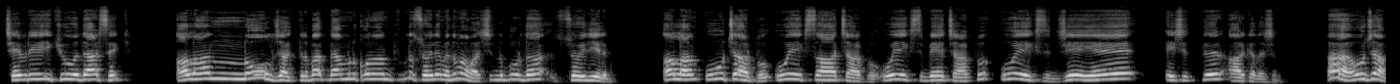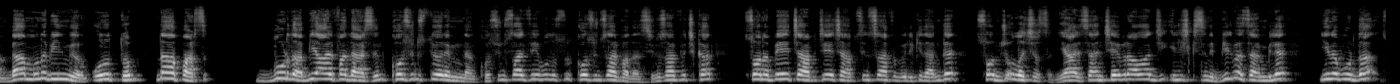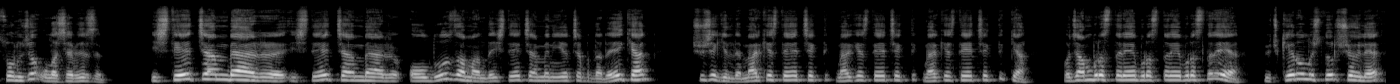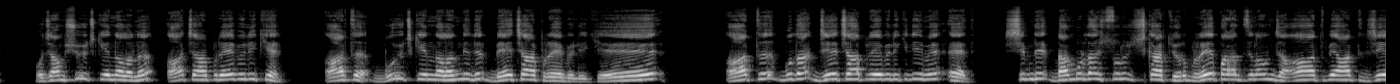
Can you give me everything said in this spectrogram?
Çevreye 2U dersek alan ne olacaktır? Bak ben bunu konu anlatımında söylemedim ama şimdi burada söyleyelim. Alan U çarpı U eksi A çarpı U eksi B çarpı U eksi C'ye eşittir arkadaşım. Ha hocam ben bunu bilmiyorum unuttum. Ne yaparsın? Burada bir alfa dersin. Kosinüs teoreminden kosinüs alfayı bulursun. Kosinüs alfadan sinüs alfa çıkar. Sonra B çarpı C çarpı sinüs alfa bölü 2'den de sonuca ulaşırsın. Yani sen çevre alan ilişkisini bilmesen bile yine burada sonuca ulaşabilirsin. İşteğet çember, işteğet çember olduğu zaman da işteğet çemberin yarıçapı da R iken şu şekilde merkez teğet çektik, merkez teğet çektik, merkez teğet çektik ya. Hocam burası da R, burası da R, burası da R ya. Üçgen oluştur şöyle. Hocam şu üçgenin alanı A çarpı R bölü 2. Artı bu üçgenin alanı nedir? B çarpı R bölü 2. Artı bu da C çarpı R bölü 2 değil mi? Evet. Şimdi ben buradan şu sonucu çıkartıyorum. R parantezini alınca A artı B artı C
